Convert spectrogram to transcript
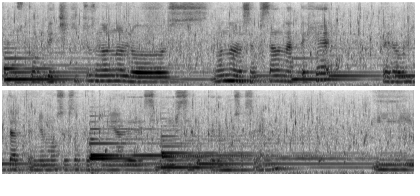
pues, de chiquitos no nos, los, no nos los empezaron a tejer, pero ahorita tenemos esa oportunidad de decidir si lo queremos hacer no. Y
